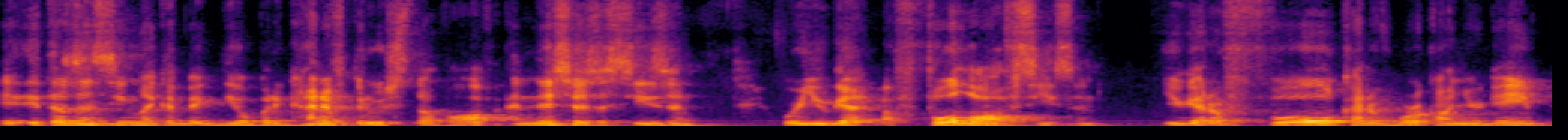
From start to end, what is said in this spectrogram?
It, it, doesn't seem like a big deal, but it kind of threw stuff off. And this is a season where you get a full off season, you get a full kind of work on your game,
